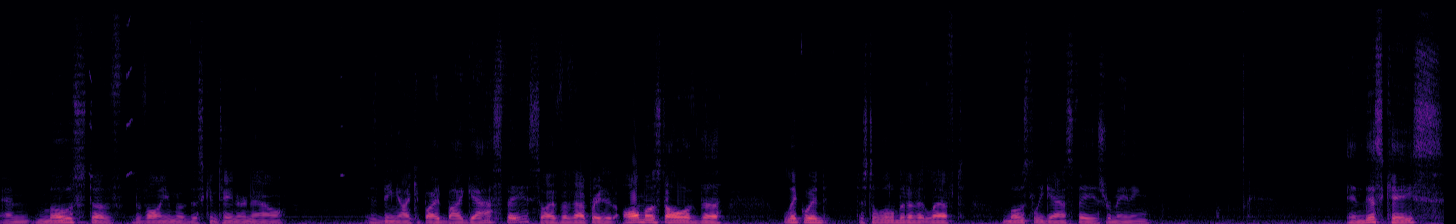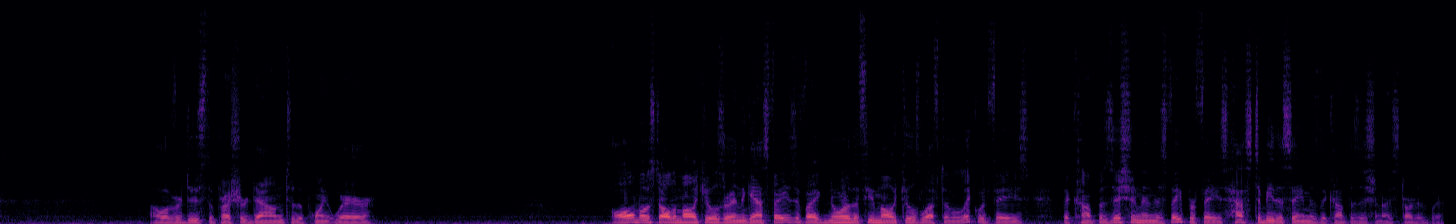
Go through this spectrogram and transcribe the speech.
and most of the volume of this container now is being occupied by gas phase. So I've evaporated almost all of the liquid, just a little bit of it left, mostly gas phase remaining. In this case, I'll have reduced the pressure down to the point where almost all the molecules are in the gas phase. If I ignore the few molecules left in the liquid phase, the composition in this vapor phase has to be the same as the composition I started with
